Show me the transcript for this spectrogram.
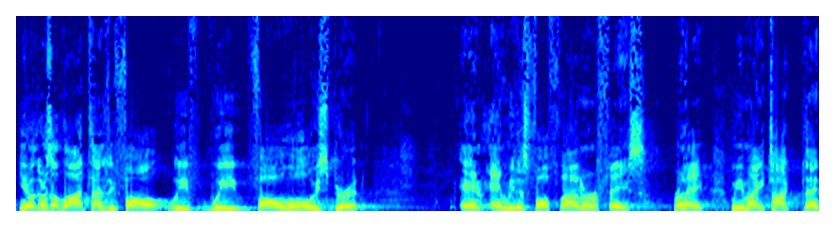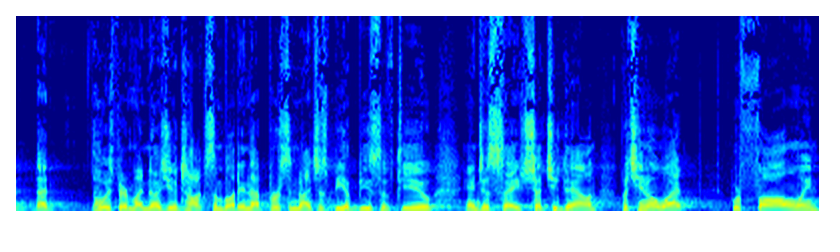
You know, there's a lot of times we fall, we, we follow the Holy Spirit and, and we just fall flat on our face, right? We might talk, that, that the Holy Spirit might nudge you to talk to somebody, and that person might just be abusive to you and just say, shut you down. But you know what? We're following,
